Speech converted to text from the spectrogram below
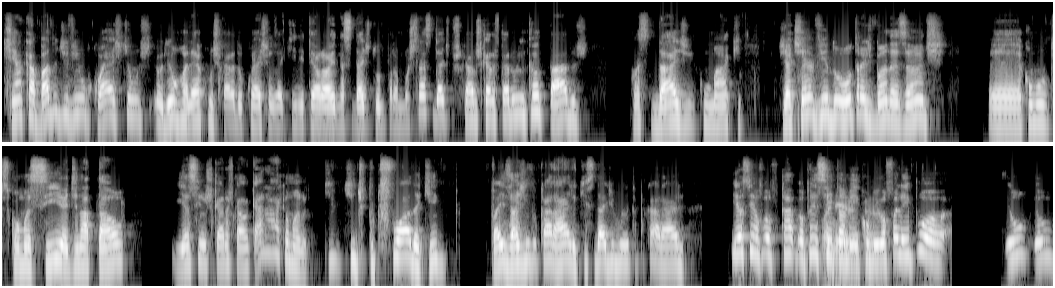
tinha acabado de vir o Questions, eu dei um rolê com os caras do Questions aqui em Niterói, na cidade toda, para mostrar a cidade pros caras. Os caras ficaram encantados com a cidade, com o Mac. Já tinha vindo outras bandas antes, é, como Psicomacia, de Natal. E assim, os caras ficavam, caraca, mano, que, que, tipo, que foda, que paisagem do caralho, que cidade bonita pro caralho. E assim, eu, eu pensei Maneiro, também cara. comigo, eu falei, pô, eu, eu,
